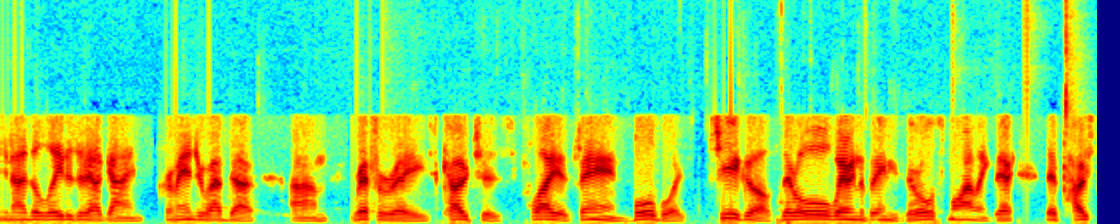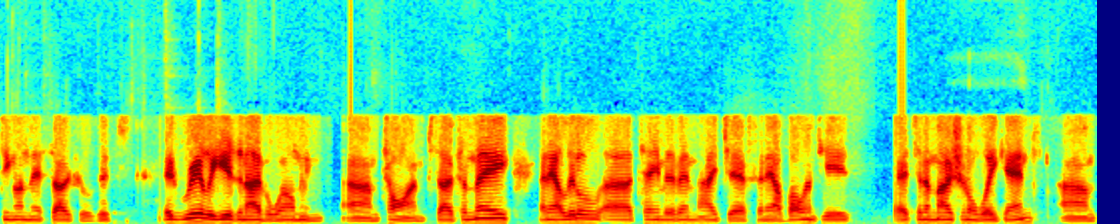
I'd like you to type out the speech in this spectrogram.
you know, the leaders of our game, from Andrew Abdo, um, referees, coaches, players, fans, ball boys, cheer girls, they're all wearing the beanies. They're all smiling. They're they're posting on their socials. It's it really is an overwhelming um, time. So for me and our little uh, team at MHF and our volunteers, it's an emotional weekend. Um,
